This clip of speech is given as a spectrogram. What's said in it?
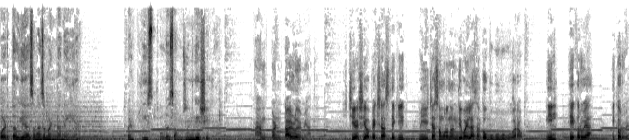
पडतं घे असं माझं म्हणणं नाहीये. पण प्लीज थोडं समजून घेशील का? मॅम कंटाळलोय मी आता. हिची अशी अपेक्षा असते की मी हिच्या समोर नंदी बैलासारखं बुगू बुगू करावं. नील हे करूया ही करूया.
